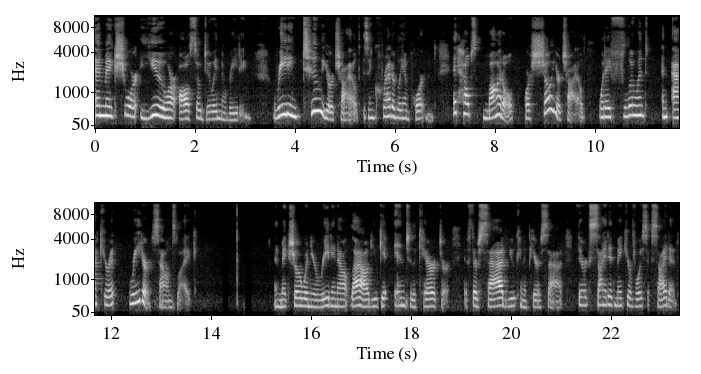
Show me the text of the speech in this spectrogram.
and make sure you are also doing the reading. Reading to your child is incredibly important. It helps model or show your child what a fluent and accurate reader sounds like. And make sure when you're reading out loud, you get into the character. If they're sad, you can appear sad. If they're excited, make your voice excited.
